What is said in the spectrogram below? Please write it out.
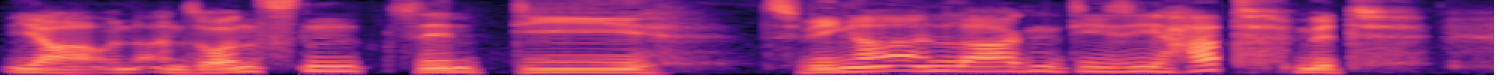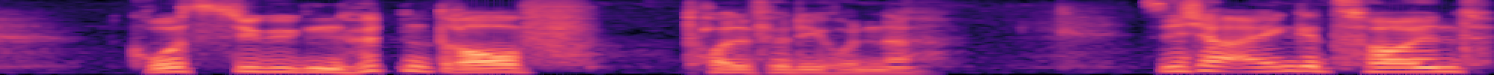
Ja, und ansonsten sind die Zwingeranlagen, die sie hat, mit großzügigen Hütten drauf, toll für die Hunde sicher eingezäunt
